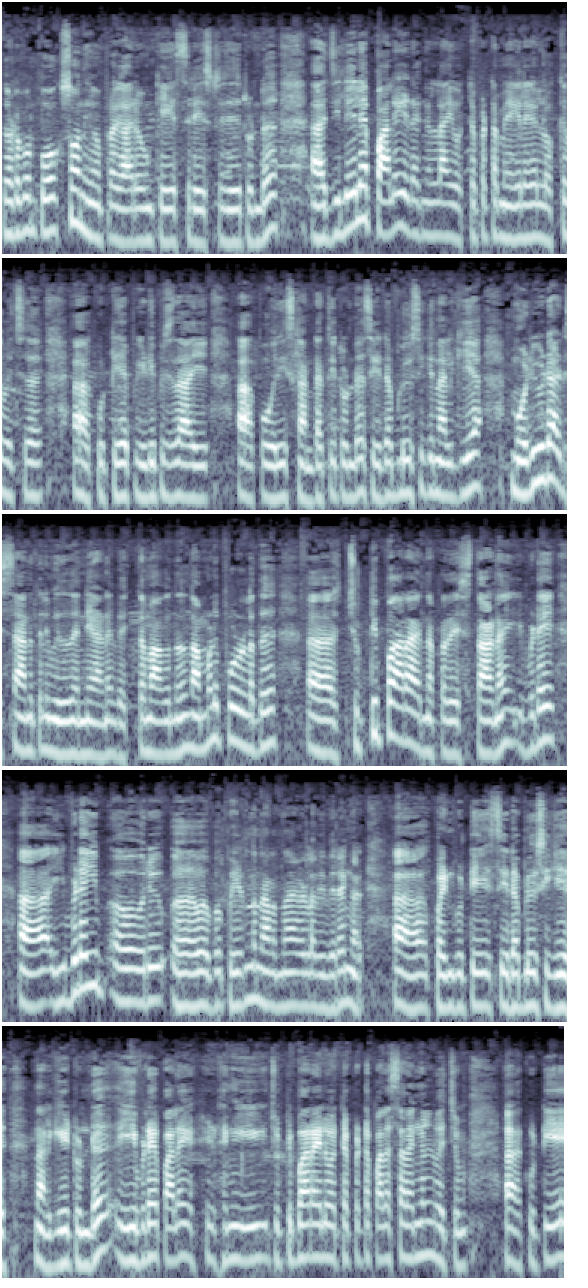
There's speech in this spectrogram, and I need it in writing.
അതോടൊപ്പം പോക്സോ നിയമപ്രകാരവും കേസ് രജിസ്റ്റർ ചെയ്തിട്ടുണ്ട്. ജില്ലയിലെ പലയിടങ്ങളിലായി ഒറ്റപ്പെട്ട മേഖലകളിലൊക്കെ വെച്ച് കുട്ടിയെ പീഡിപ്പിച്ചതായി പോലീസ് കണ്ടെത്തിയിട്ടുണ്ട്. സി ഡബ്ല്യു സിക്ക് നൽകിയ മൊഴിയുടെ അടിസ്ഥാനത്തിലും ഇത് തന്നെയാണ് വ്യക്തമാകുന്നത്. നമ്മളിപ്പോൾ ഉള്ളത് ചുട്ടിപ്പാറ എന്ന പ്രദേശത്താണ്. ഇവിടെ ഇവിടെയും ഒരു പീഡനം നടന്നതായുള്ള വിവരങ്ങൾ പെൺകുട്ടി സി ഡബ്ല്യു സിക്ക് നൽകിയിട്ടുണ്ട്. ഇവിടെ പല ഈ ചുട്ടിപ്പാറയിൽ ഒറ്റപ്പെട്ട പല സ്ഥലങ്ങളിൽ വെച്ചും കുട്ടിയെ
